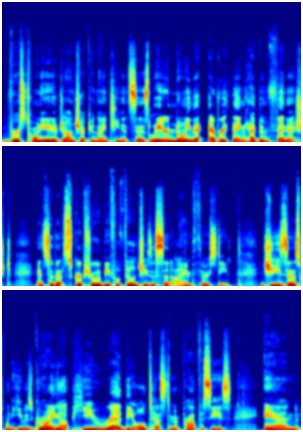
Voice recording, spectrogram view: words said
verse 28 of John chapter 19, it says, Later, knowing that everything had been finished, and so that scripture would be fulfilled, Jesus said, I am thirsty. Jesus, when he was growing up, he read the Old Testament prophecies, and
